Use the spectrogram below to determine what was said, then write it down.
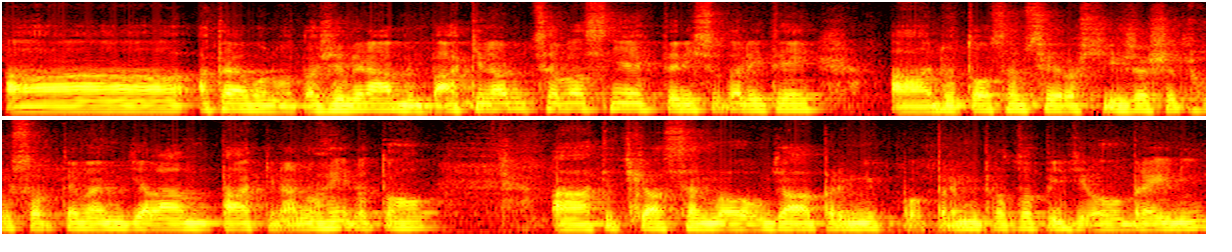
A, a to je ono. Takže vyrábím páky na ruce vlastně, které jsou tady ty a do toho jsem si rozšířil ještě trochu sortiment, dělám páky na nohy do toho. A teďka jsem udělal první, první prototyp Brady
